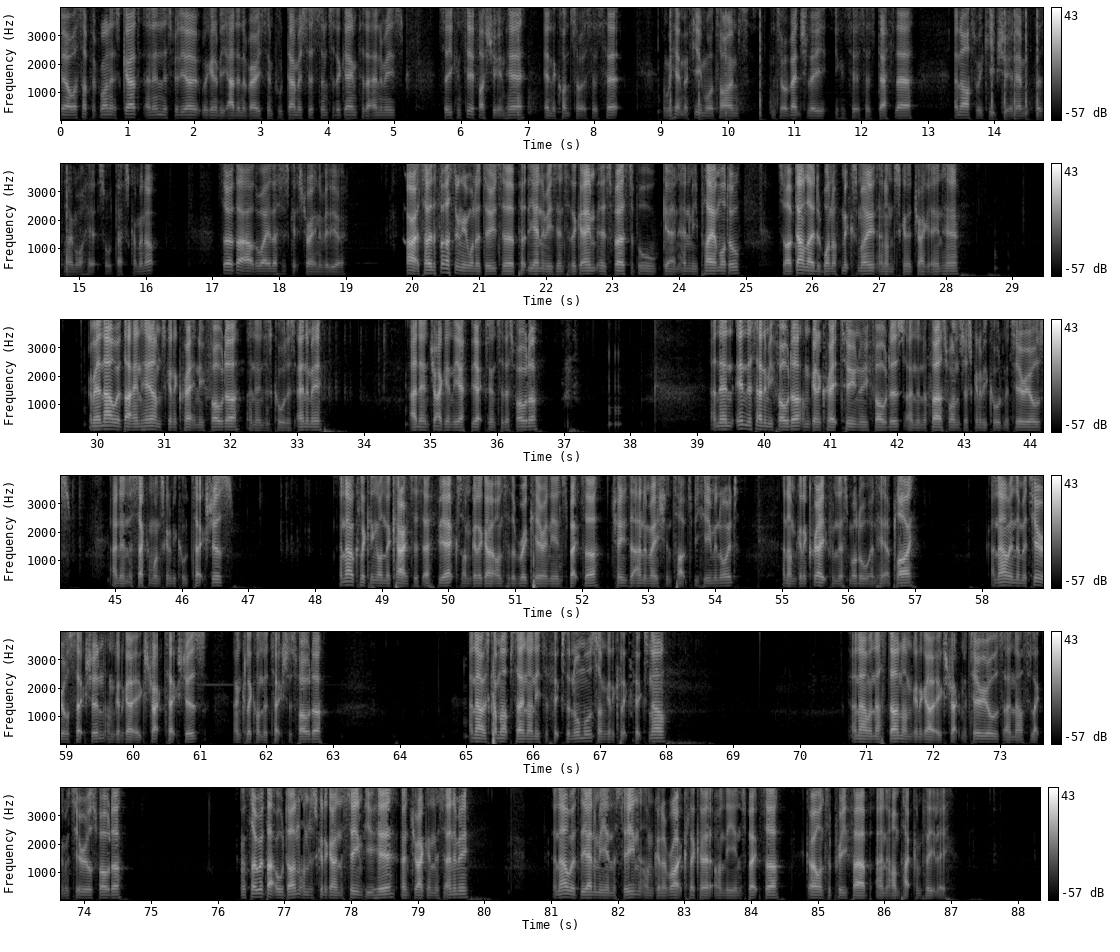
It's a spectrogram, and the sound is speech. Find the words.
Yo, what's up everyone, it's Gadd, and in this video we're going to be adding a very simple damage system to the game for the enemies. So you can see if I shoot him here, in the console it says hit, and we hit him a few more times until eventually you can see it says death there, and after we keep shooting him there's no more hits or deaths coming up. So with that out of the way, let's just get straight in the video. Alright, so the first thing we want to do to put the enemies into the game is first of all get an enemy player model. So I've downloaded one off Mixamo and I'm just going to drag it in here. And then now with that in here, I'm just going to create a new folder and then just call this enemy. And then drag in the FBX into this folder. And then in this enemy folder, I'm going to create two new folders. And then the first one's just going to be called materials. And then the second one's going to be called textures. And now clicking on the character's FBX, I'm going to go onto the rig here in the inspector, change the animation type to be humanoid. And I'm going to create from this model and hit apply. And now in the materials section, I'm going to go extract textures and click on the textures folder. And now it's come up saying I need to fix the normal, so I'm going to click fix now. And now when that's done, I'm going to go extract materials and now select the materials folder. And so with that all done, I'm just going to go in the scene view here and drag in this enemy. And now with the enemy in the scene, I'm going to right click it on the inspector, go onto prefab and unpack completely.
